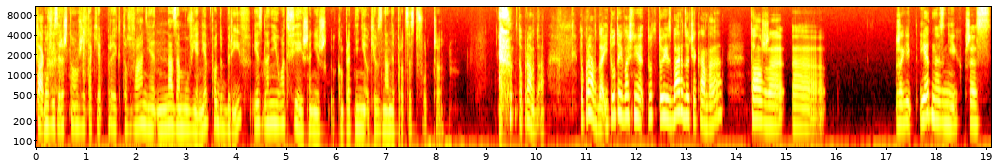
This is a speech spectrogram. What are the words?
Tak, mówi zresztą, że takie projektowanie na zamówienie pod brief jest dla niej łatwiejsze niż kompletnie nieokiełznany proces twórczy. to prawda. To prawda. I tutaj właśnie, tu, tu jest bardzo ciekawe to, że, e, że je- jedne z nich przez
